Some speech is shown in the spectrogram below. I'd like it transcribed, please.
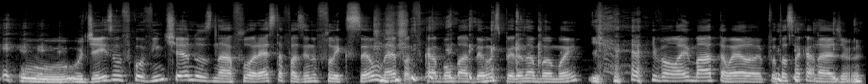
o, o, Jason ficou 20 anos na floresta fazendo flexão, né? Pra ficar bombadão esperando a mamãe. E, e vão lá e matam ela. Puta sacanagem, mano.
